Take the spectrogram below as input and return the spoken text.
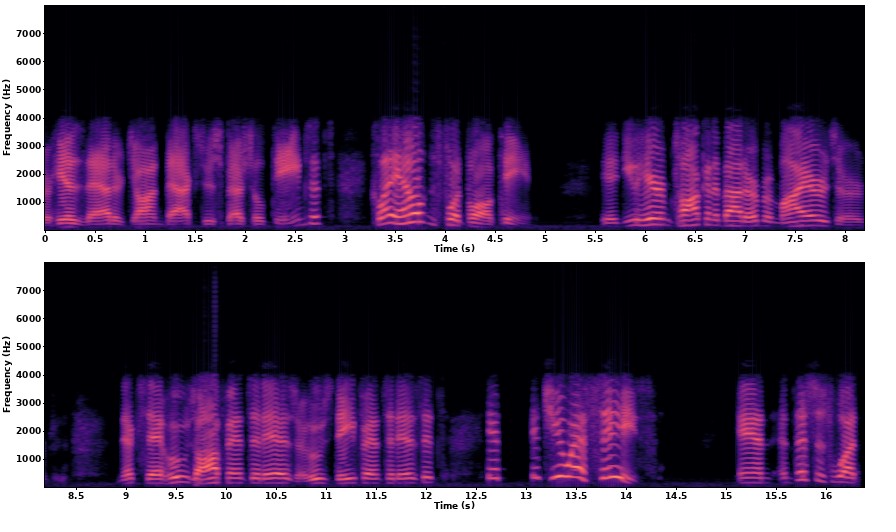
or his that or John Baxter's special teams. It's Clay Helton's football team. And you hear him talking about Urban Meyer's or Nick say whose offense it is or whose defense it is. It's it it's USC's. And this is what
